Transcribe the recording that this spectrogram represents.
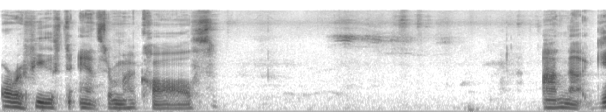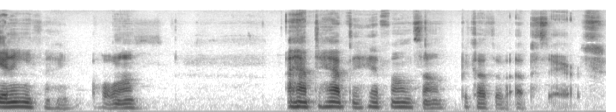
or refused to answer my calls. I'm not getting anything. Hold on. I have to have the headphones on because of upstairs.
